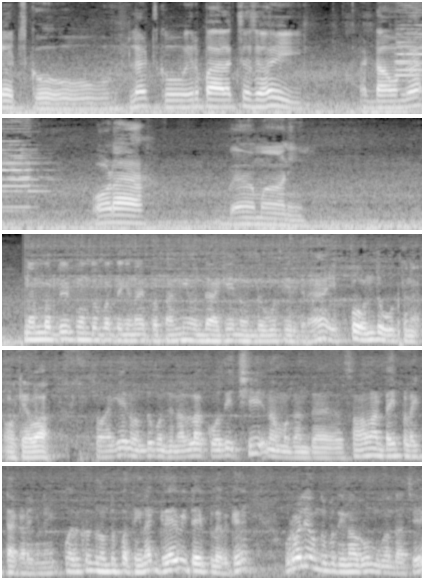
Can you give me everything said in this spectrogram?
let's go let's go இருப்பா அலெக்சஸ் ஐய் அவங்க. ஓடா பேமானி. நம்ம பீஃப் வந்து பார்த்தீங்கன்னா இப்போ தண்ணி வந்து அகைன் வந்து ஊற்றிருக்கிறேன் இப்போ வந்து ஊற்றுனேன் ஓகேவா ஸோ அகைன் வந்து கொஞ்சம் நல்லா கொதிச்சு நமக்கு அந்த சாலான் டைப் லைட்டாக கிடைக்கணும். இப்போ இருக்கிறது வந்து பார்த்தீங்கன்னா கிரேவி டைப்பில் இருக்குது ஒரு வழியாக வந்து பார்த்தீங்கன்னா ரூமுக்கு வந்தாச்சு.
